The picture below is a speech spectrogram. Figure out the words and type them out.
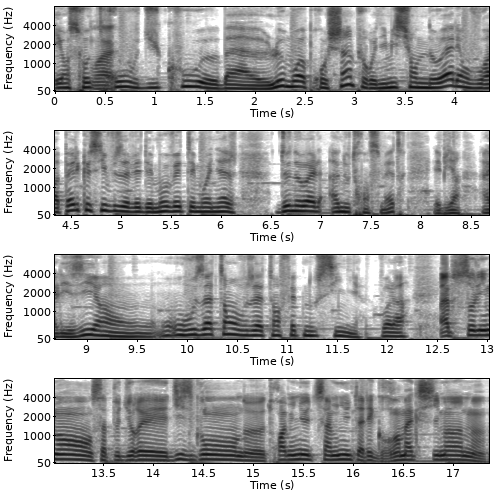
et on se retrouve du coup euh, bah, euh, le mois prochain pour une émission de Noël et on vous rappelle que si vous avez des mauvais témoignages de Noël à nous transmettre, eh bien allez-y, hein, on, on vous attend, on vous attend, faites-nous signe, voilà. Absolument, ça peut durer 10 secondes, 3 minutes, 5 minutes, allez, grand maximum.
